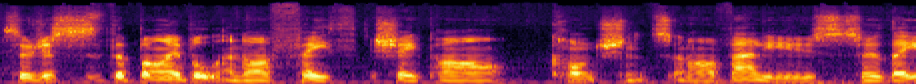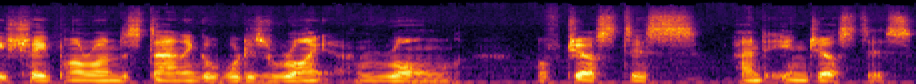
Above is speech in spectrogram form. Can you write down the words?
So, just as the Bible and our faith shape our conscience and our values, so they shape our understanding of what is right and wrong, of justice and injustice.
